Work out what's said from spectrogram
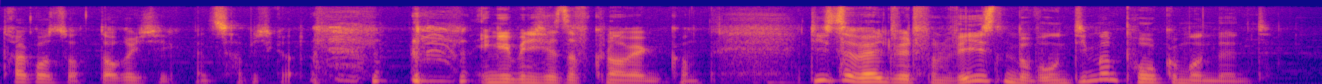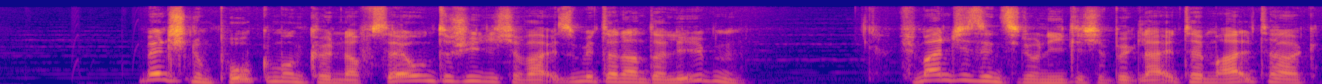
Tragoso, doch richtig, jetzt habe ich gerade. Irgendwie bin ich jetzt auf Knorre gekommen. Diese Welt wird von Wesen bewohnt, die man Pokémon nennt. Menschen und Pokémon können auf sehr unterschiedliche Weise miteinander leben. Für manche sind sie nur niedliche Begleiter im Alltag.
